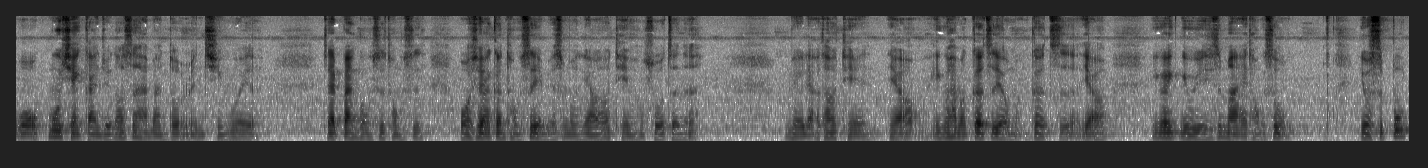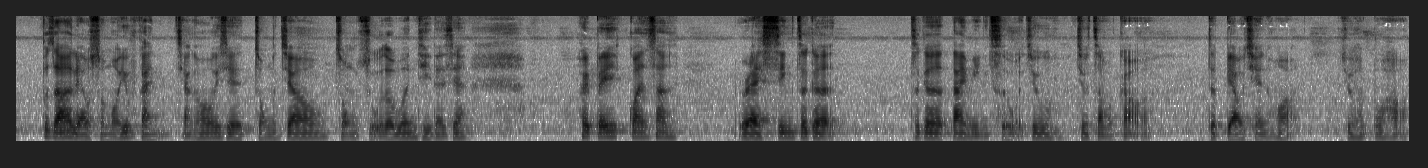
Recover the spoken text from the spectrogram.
我目前感觉到是还蛮多人情味的。在办公室，同事，我虽然跟同事也没有什么聊到天，我说真的，没有聊到天。要因为他们各自有忙各自的，要因为尤其是马来同事，有时不不知道聊什么，又不敢讲到一些宗教、种族的问题的，下会被冠上 “racing” 这个这个代名词，我就就糟糕了，的标签化就很不好，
